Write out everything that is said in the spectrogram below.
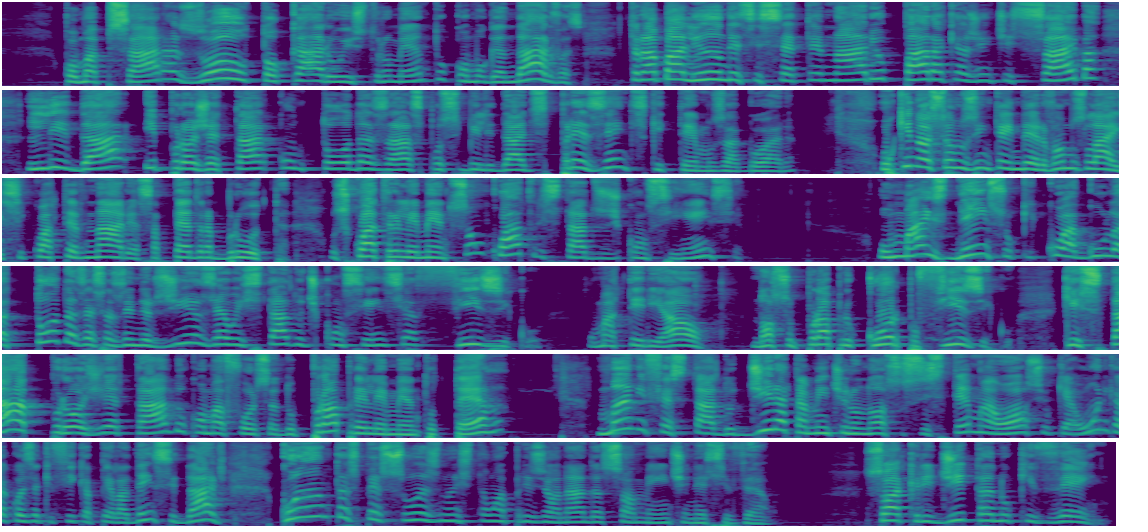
como Apsaras ou tocar o instrumento como Gandharvas, trabalhando esse setenário para que a gente saiba lidar e projetar com todas as possibilidades presentes que temos agora. O que nós vamos entender? Vamos lá, esse quaternário, essa pedra bruta, os quatro elementos, são quatro estados de consciência. O mais denso que coagula todas essas energias é o estado de consciência físico, o material, nosso próprio corpo físico, que está projetado como a força do próprio elemento terra, manifestado diretamente no nosso sistema ósseo, que é a única coisa que fica pela densidade, quantas pessoas não estão aprisionadas somente nesse véu? Só acredita no que vem,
